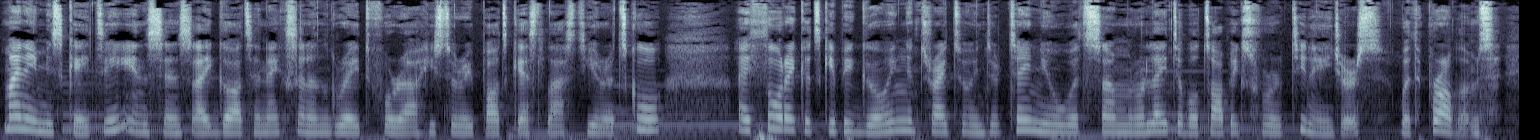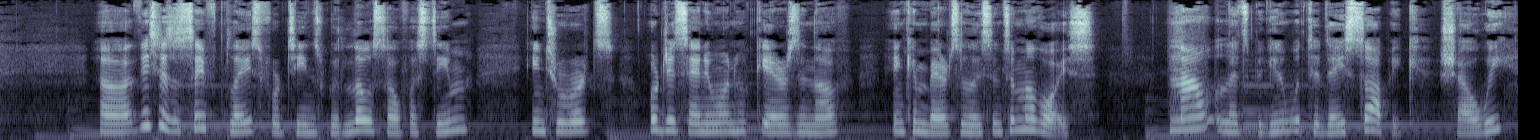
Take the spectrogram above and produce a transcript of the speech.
My name is Katie, and since I got an excellent grade for a history podcast last year at school, I thought I could keep it going and try to entertain you with some relatable topics for teenagers with problems. Uh, this is a safe place for teens with low self esteem, introverts, or just anyone who cares enough and can bear to listen to my voice. Now, let's begin with today's topic, shall we?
